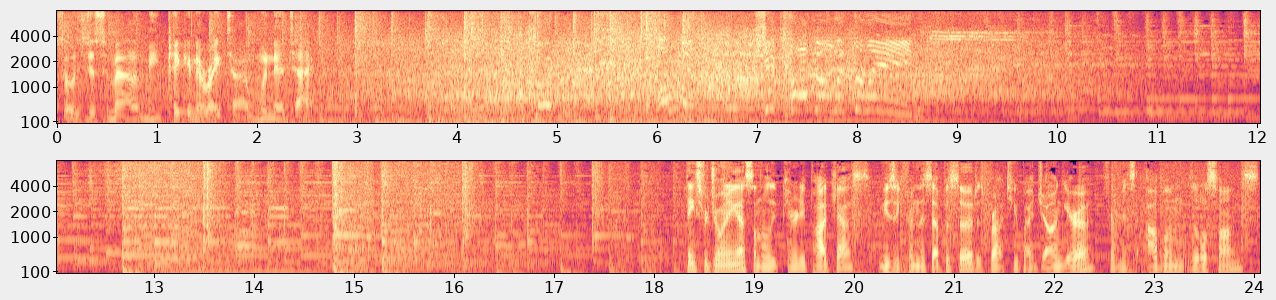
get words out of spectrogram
So it's just a matter of me picking the right time when to attack. Thanks for joining us on the Loop Community Podcast. Music from this episode is brought to you by John Guerra from his album Little Songs.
